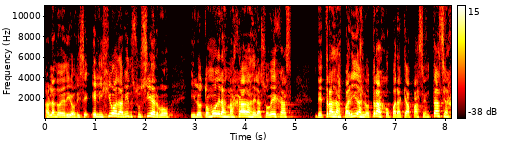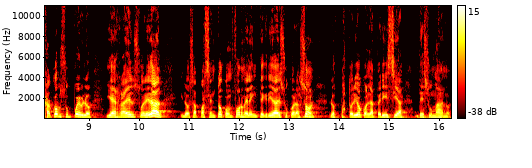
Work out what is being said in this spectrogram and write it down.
hablando de Dios, dice, eligió a David su siervo y lo tomó de las majadas de las ovejas, detrás las paridas lo trajo para que apacentase a Jacob su pueblo y a Israel su heredad y los apacentó conforme a la integridad de su corazón, los pastoreó con la pericia de su mano.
